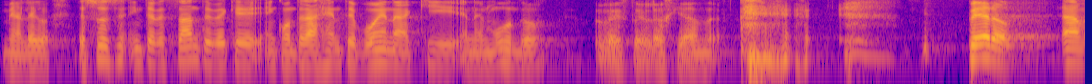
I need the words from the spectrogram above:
me alegro. Eso es interesante, ver que encontrar gente buena aquí en el mundo. Lo estoy elogiando. pero, um,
